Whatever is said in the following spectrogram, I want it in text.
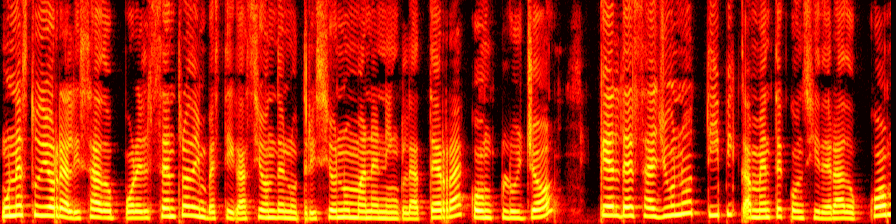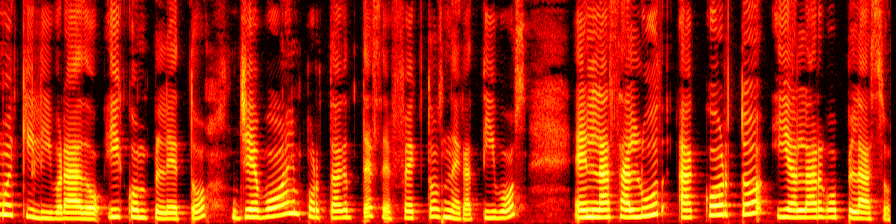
Un estudio realizado por el Centro de Investigación de Nutrición Humana en Inglaterra concluyó que el desayuno típicamente considerado como equilibrado y completo llevó a importantes efectos negativos en la salud a corto y a largo plazo,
